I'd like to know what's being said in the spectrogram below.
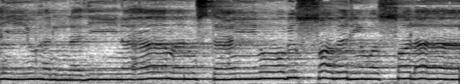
Ayyuhalladzina amanu ista'inu bis-sabri was-salah.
